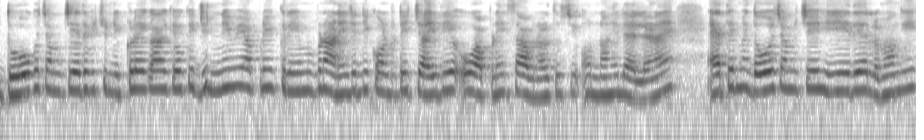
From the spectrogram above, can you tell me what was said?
ਦੋ ਕੁ ਚਮਚੇ ਇਹਦੇ ਵਿੱਚੋਂ ਨਿਕਲੇਗਾ, ਕਿਉਂਕਿ ਜਿੰਨੀ ਵੀ ਆਪਣੀ ਕਰੀਮ ਬਣਾਣੀ ਜਿੰਨੀ ਕੁਆਂਟੀਟੀ ਚਾਹੀਦੀ ਹੈ, ਉਹ ਆਪਣੇ ਹਿਸਾਬ ਨਾਲ ਤੁਸੀਂ ਓਨਾ ਹੀ ਲੈ ਲੈਣਾ ਹੈ। ਇੱਥੇ ਮੈਂ ਦੋ ਚਮਚੇ ਹੀ ਇਹਦੇ ਲਵਾਂਗੀ।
